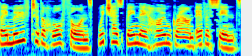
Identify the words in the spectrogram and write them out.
They moved to the Hawthorns, which has been their home ground ever since.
